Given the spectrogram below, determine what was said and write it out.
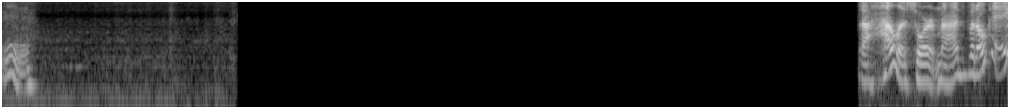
Ooh. A hella short match, but okay.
